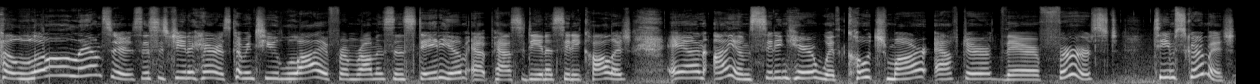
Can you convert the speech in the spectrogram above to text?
Hello, Lancers. This is Gina Harris coming to you live from Robinson Stadium at Pasadena City College. And I am sitting here with Coach Maher after their first team scrimmage.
